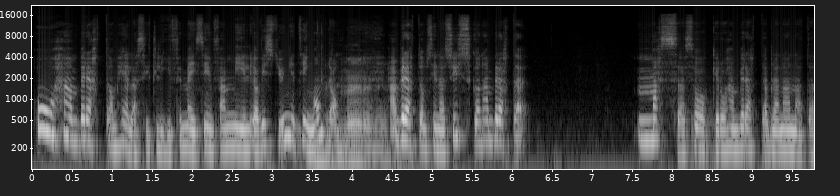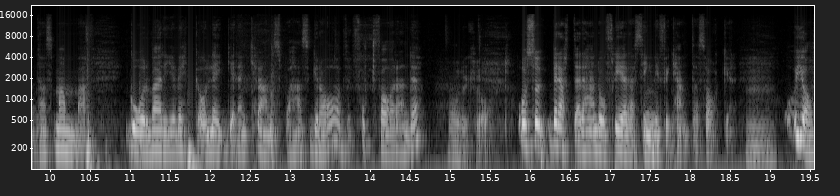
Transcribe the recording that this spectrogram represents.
Och han berättade om hela sitt liv för mig, sin familj. Jag visste ju ingenting om dem. Nej, nej, nej. Han berättade om sina syskon, han berättade massa saker och han berättade bland annat att hans mamma går varje vecka och lägger en krans på hans grav fortfarande. Ja, det är klart. Och så berättade han då flera signifikanta saker. Mm. Och jag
